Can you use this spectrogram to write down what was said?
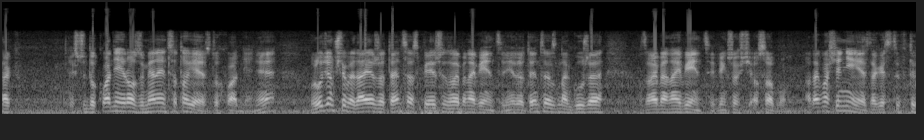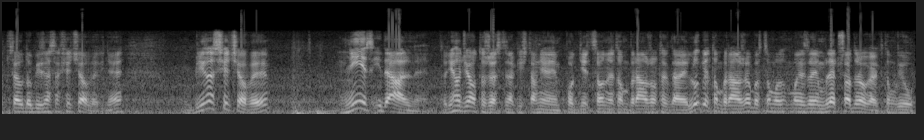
tak jeszcze dokładnie rozumiany, co to jest dokładnie, nie? Bo ludziom się wydaje, że ten, co jest pierwszy, zarabia najwięcej, nie? Że ten, co jest na górze, zarabia najwięcej, większości osobom. A tak właśnie nie jest, tak jest w tych pseudo biznesach sieciowych, nie? Biznes sieciowy nie jest idealny. To nie chodzi o to, że jestem jakiś tam, nie wiem, podniecony tą branżą i tak dalej. Lubię tą branżę, bo jest to mo- moim zdaniem lepsza droga, jak to mówił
